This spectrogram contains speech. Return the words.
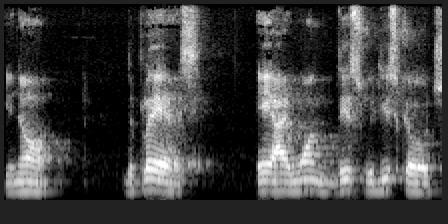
you know, the players, hey, I want this with this coach,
